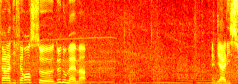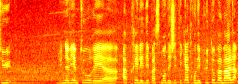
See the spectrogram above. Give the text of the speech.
faire la différence euh, de nous-mêmes. Et eh bien, à l'issue du 9 tour et euh, après les dépassements des GT4, on est plutôt pas mal.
